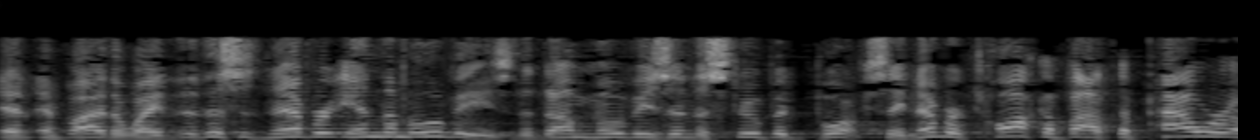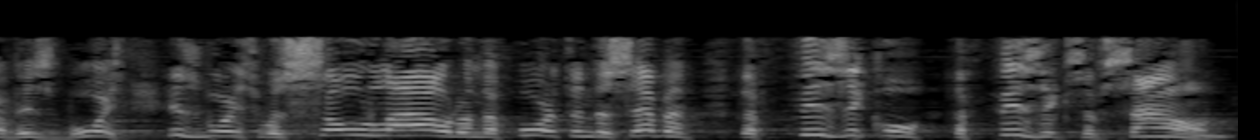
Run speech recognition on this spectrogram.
And, and, by the way, this is never in the movies, the dumb movies and the stupid books. They never talk about the power of his voice. His voice was so loud on the fourth and the seventh, the physical, the physics of sound.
